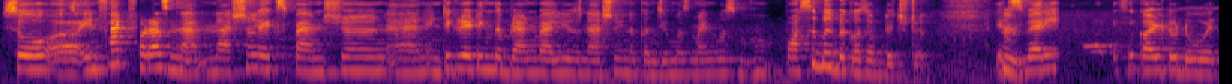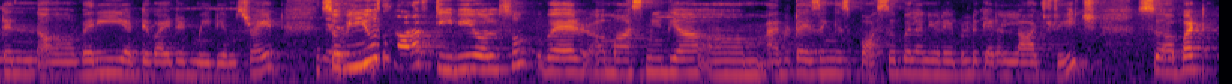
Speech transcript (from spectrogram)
So, uh, in fact, for us, na- national expansion and integrating the brand values nationally in a consumer's mind was possible because of digital. It's Hmm. very difficult to do it in uh, very uh, divided mediums, right? So, we use a lot of TV also, where uh, mass media um, advertising is possible and you're able to get a large reach. So, but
